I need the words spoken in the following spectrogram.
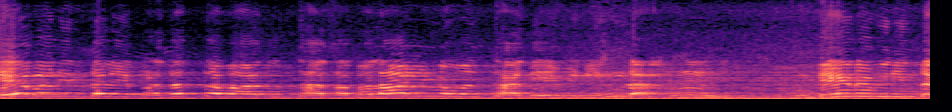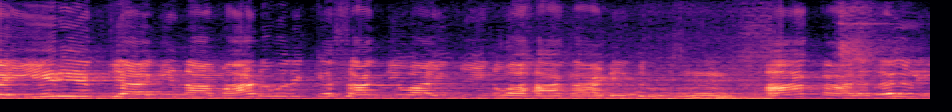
ದೇವನಿಂದಲೇ ಪ್ರದತ್ತವಾದಂತಹ ಸಬಲ ಎನ್ನುವಂತಹ ದೇವಿನಿಂದ ದೇವಿನಿಂದ ದೇನುವಿನಿಂದ ಈ ರೀತಿಯಾಗಿ ನಾ ಮಾಡುವುದಕ್ಕೆ ಸಾಧ್ಯವಾಯಿತು ಎನ್ನುವ ಹಾಗಾಡಿದ್ರು. ಆಡಿದ್ರು ಆ ಕಾಲದಲ್ಲಿ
